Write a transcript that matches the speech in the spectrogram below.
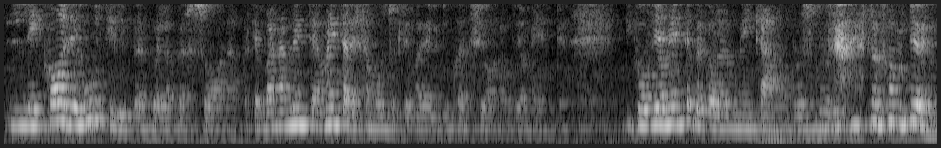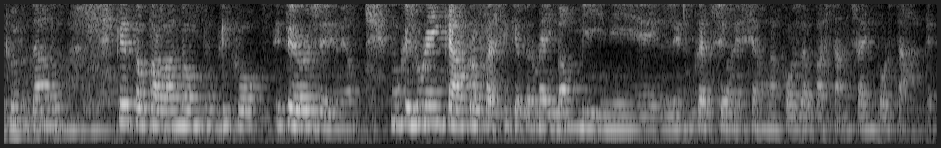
le cose utili per quella persona, perché banalmente a me interessa molto il tema dell'educazione ovviamente, Dico ovviamente perché ho la luna in cancro, scusa, adesso non mi ricordavo che sto parlando a un pubblico eterogeneo. Comunque luna in cancro fa sì che per me i bambini e l'educazione siano una cosa abbastanza importante.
